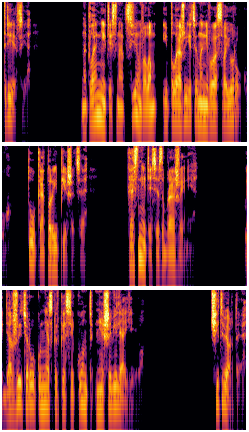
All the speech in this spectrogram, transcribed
Третье. Наклонитесь над символом и положите на него свою руку, ту, которой пишете. Коснитесь изображения. Подержите руку несколько секунд, не шевеля ею. Четвертое.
